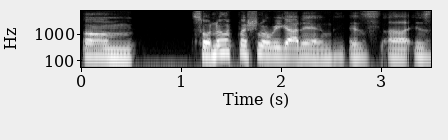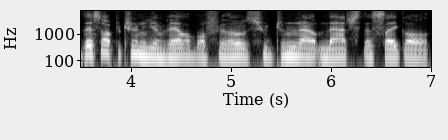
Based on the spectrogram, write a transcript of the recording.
Um, so another question that we got in is: uh, Is this opportunity available for those who do not match the cycle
